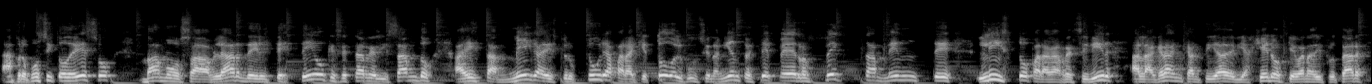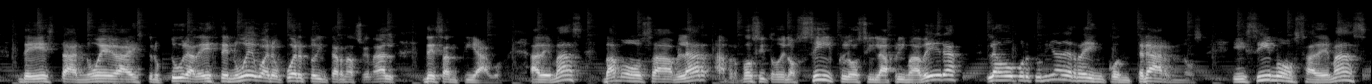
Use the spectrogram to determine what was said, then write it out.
A propósito de eso, vamos a hablar del testeo que se está realizando a esta mega estructura para que todo el funcionamiento esté perfecto listo para recibir a la gran cantidad de viajeros que van a disfrutar de esta nueva estructura, de este nuevo aeropuerto internacional de Santiago. Además, vamos a hablar a propósito de los ciclos y la primavera, la oportunidad de reencontrarnos. Hicimos además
